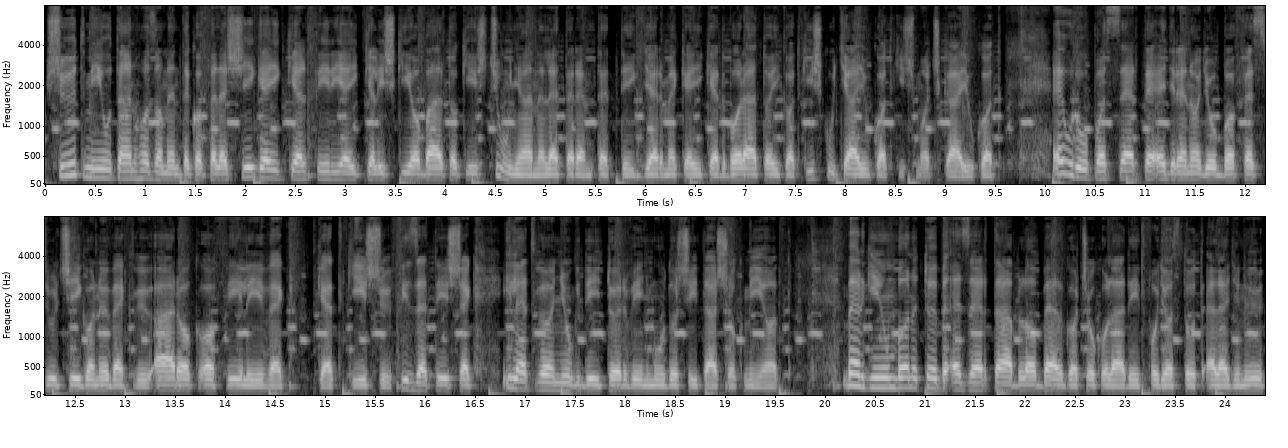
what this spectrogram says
sőt, miután hazamentek a feleségeikkel, férjeikkel is kiabáltak és csúnyán leteremtették gyermekeiket, barátaikat, kiskutyájukat, kismacskájukat. Európa szerte egyre nagyobb a feszültség a növekvő árak, a fél éveket késő fizetések, illetve a nyugdíjtörvény módosítások miatt. Belgiumban több ezer tábla belga csokoládét fogyasztott el egy nő,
